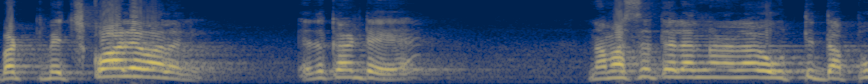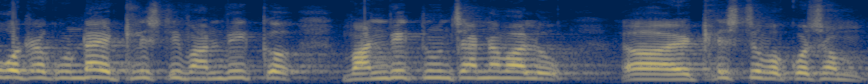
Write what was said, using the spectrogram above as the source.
బట్ మెచ్చుకోవాలి వాళ్ళని. ఎందుకంటే నమస్తే తెలంగాణలో ఉత్తి దప్పు కొట్టకుండా అట్లీస్ట్ ఈ వన్ వీక్ వన్ వీక్ నుంచి అన్న వాళ్ళు అట్లీస్ట్ కొంచెం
